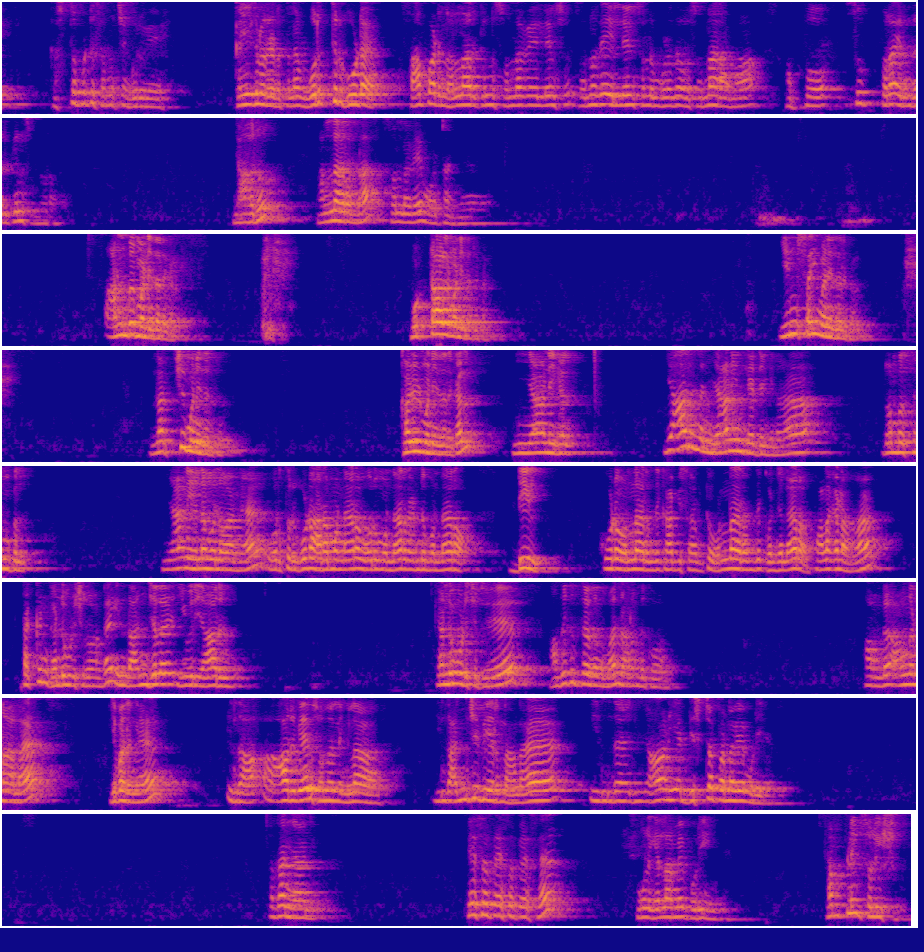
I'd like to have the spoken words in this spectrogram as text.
கஷ்டப்பட்டு சமைச்சேன் குருவே. கைகளோட இடத்துல ஒருத்தர் கூட சாப்பாடு நல்லா இருக்குன்னு சொல்லவே இல்லைன்னு சொ சொன்னதே இல்லைன்னு சொல்லும் பொழுது அவர் சொன்னாராமா? அப்போது சூப்பராக இருந்திருக்குன்னு சொன்னாராம் யாரும் நல்லா இருந்தால் சொல்லவே மாட்டாங்க. அன்பு மனிதர்கள். முட்டாள் மனிதர்கள். இம்சை மனிதர்கள். நச்சு மனிதர்கள். கல் மனிதர்கள். ஞானிகள். யார் இந்த ஞானின்னு கேட்டிங்கன்னா ரொம்ப சிம்பிள் ஞானி என்ன பண்ணுவாங்க? ஒருத்தர் கூட அரை மணி நேரம் ஒரு மணி நேரம் ரெண்டு மணி நேரம் டீல் கூட ஒன்றா இருந்து காபி சாப்பிட்டு ஒன்றா இருந்து கொஞ்சம் நேரம் பழகினா டக்குன்னு கண்டுபிடிச்சிருவாங்க. இந்த அஞ்சில் இவர் யாரு? கண்டுபிடிச்சிட்டு அதுக்கு தகுந்த மாதிரி நடந்துக்குவாங்க. அவங்க அவங்கனால இவருங்க இந்த ஆ- ஆறு பேர் சொன்னேன் இல்லைங்களா? இந்த அஞ்சு பேர்னால இந்த ஞானியை டிஸ்டர்ப் பண்ணவே முடியாது. அதான் ஞானி. பேச பேச பேச உங்களுக்கு எல்லாமே புரியுங்க. கம்ப்ளீட் சொல்யூஷன்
